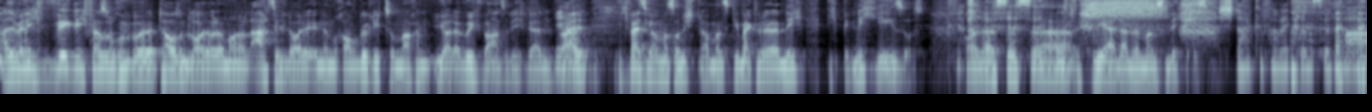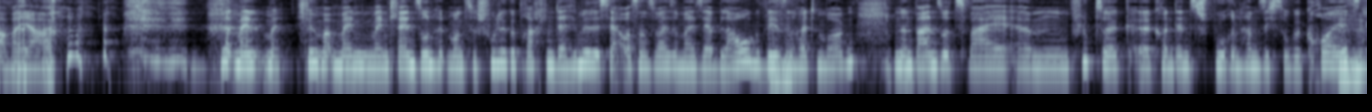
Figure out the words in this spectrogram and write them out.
also wenn ich wirklich versuchen würde, 1000 Leute oder 980 Leute in einem Raum glücklich zu machen, ja, da würde ich wahnsinnig werden, ja. weil ich weiß nicht, ob man es noch nicht, ob man es gemerkt hat oder nicht. Ich bin nicht Jesus und das ist äh, schwer dann, wenn man es nicht ist. Starke Verwechslungsgefahr, aber ja. mein, mein, ich bin meinen, meinen kleinen Sohn heute Morgen zur Schule gebracht und der Himmel ist ja ausnahmsweise mal sehr blau gewesen mhm. heute Morgen. Und dann waren so zwei ähm, Flugzeugkondensspuren, haben sich so gekreuzt. Mhm.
